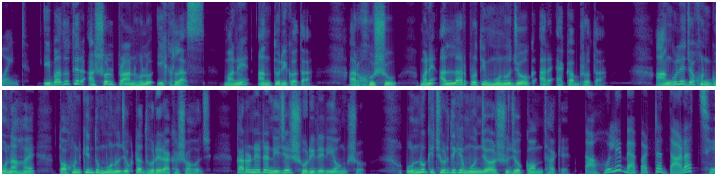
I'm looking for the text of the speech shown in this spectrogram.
পয়েন্ট। ইবাদতের আসল প্রাণ হল ইখলাস মানে আন্তরিকতা আর হুসু মানে আল্লাহর প্রতি মনোযোগ আর একাগ্রতা। আঙ্গুলে যখন গোনা হয় তখন কিন্তু মনোযোগটা ধরে রাখা সহজ কারণ এটা নিজের শরীরেরই অংশ। অন্য কিছুর দিকে মন যাওয়ার সুযোগ কম থাকে। তাহলে ব্যাপারটা দাঁড়াচ্ছে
